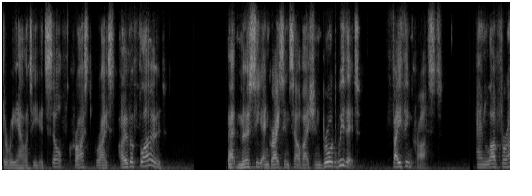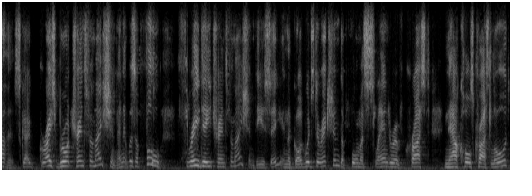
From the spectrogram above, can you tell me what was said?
the reality itself. Christ's grace overflowed. That mercy and grace in salvation brought with it faith in Christ and love for others. Grace brought transformation, and it was a full 3D transformation. Do you see? In the Godwards direction, the former slander of Christ now calls Christ Lord.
